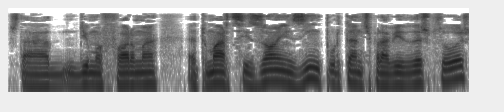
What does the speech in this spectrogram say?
está de uma forma a tomar decisões importantes para a vida das pessoas,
